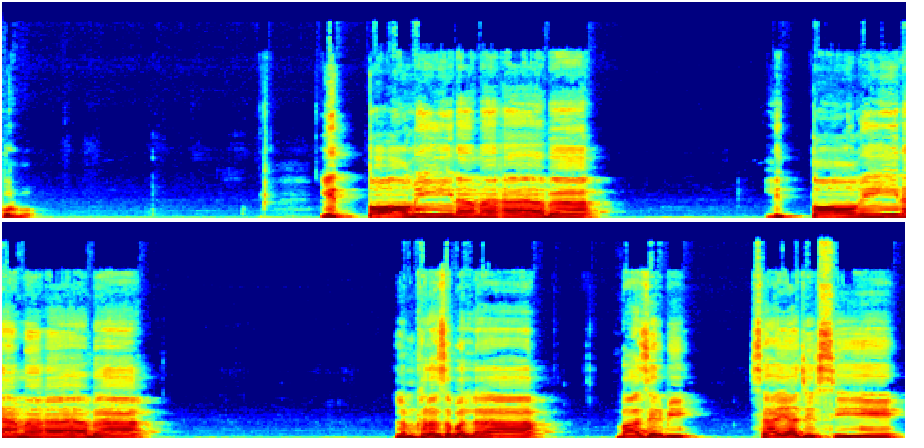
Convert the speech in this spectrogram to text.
করব লিত্তাগিনা মাআবা للطاغين مآبا. لم خرا زبر لا. بازر بي. ساياجر سي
